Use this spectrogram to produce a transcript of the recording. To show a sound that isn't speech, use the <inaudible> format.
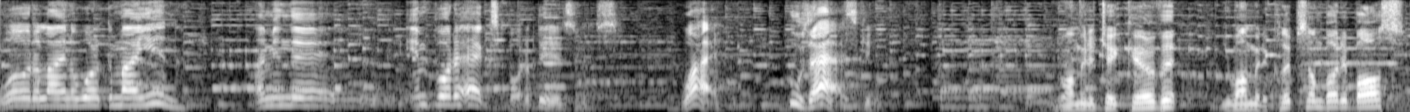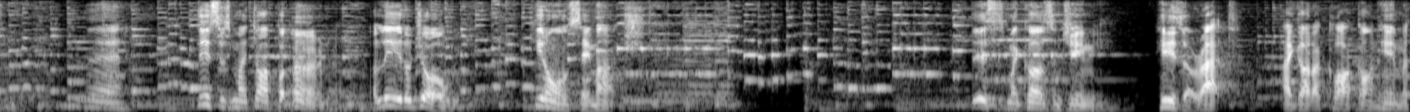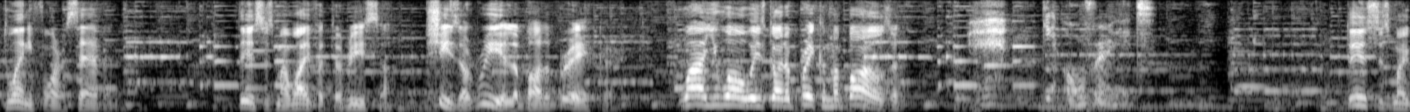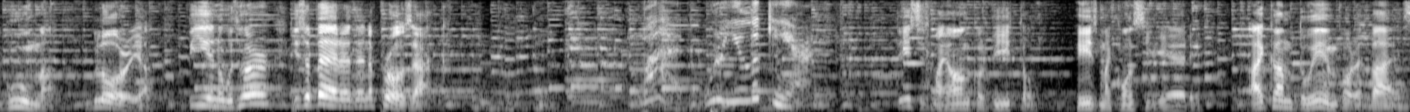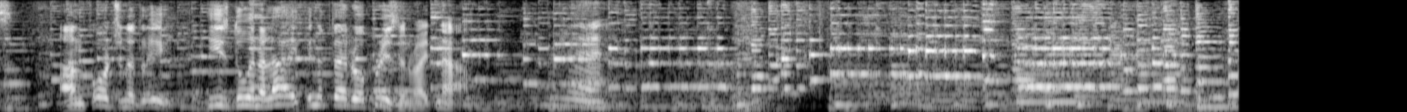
What a line of work am I in? I'm in the import export business. Why? Who's asking? You want me to take care of it? You want me to clip somebody, boss? Eh, this is my top earner, a little Joey. He don't say much. This is my cousin Jimmy. He's a rat. I got a clock on him at 24 7. This is my wife, a Teresa. She's a real ball breaker. Why you always gotta break my balls? <gasps> Get over it. This is my Guma, Gloria. Being with her is better than a Prozac. What? What are you looking at? This is my uncle Vito. He's my consigliere. I come to him for advice. Unfortunately, he's doing a life in a federal prison right now. Eh,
